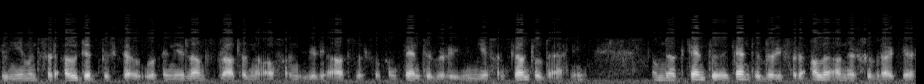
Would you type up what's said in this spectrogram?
toenemend verouderd beskou. Ook in Nederland praat hulle af van die aardbisschop van Canterbury en nie van Kantelberg nie, omdat Canterbury vir alle ander gebruike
